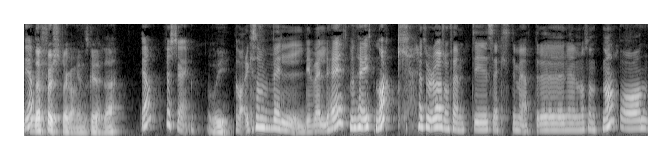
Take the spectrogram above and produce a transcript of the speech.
Ja. Det er første gangen du skal gjøre det. Ja, første gangen. Oi. Det var ikke sånn veldig, veldig høyt, men høyt nok. Jeg tror det var sånn 50-60 meter eller noe sånt nå. Og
